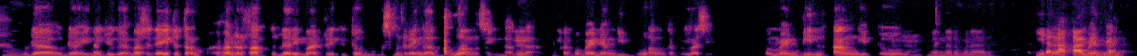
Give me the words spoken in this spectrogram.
Hmm. udah udah ini juga maksudnya itu ter, Van der Vaart tuh dari Madrid itu sebenarnya nggak buang sih nggak nggak bukan pemain yang dibuang tapi masih pemain bintang gitu Hmm, benar-benar. Iyalah kaget pemain lah.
